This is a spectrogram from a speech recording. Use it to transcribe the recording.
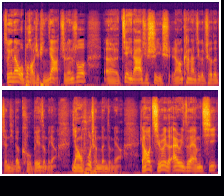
所以呢，我不好去评价，只能说，呃，建议大家去试一试，然后看看这个车的整体的口碑怎么样，养护成本怎么样。然后奇瑞的艾瑞泽 M 七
